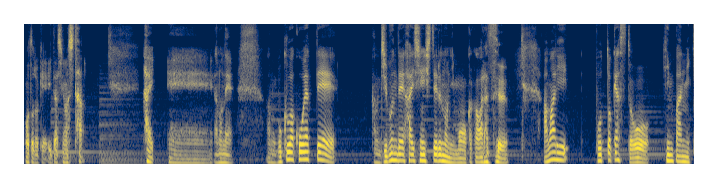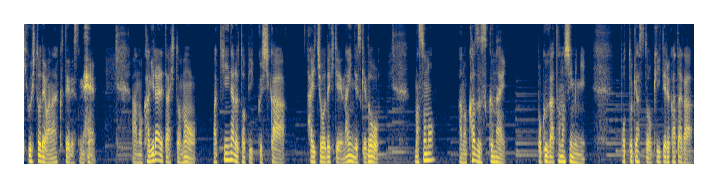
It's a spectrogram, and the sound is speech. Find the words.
お届けいたしました。はい。えー、あのね、あの僕はこうやって、あの自分で配信してるのにもかかわらず、あまり、ポッドキャストを頻繁に聞く人ではなくてですね、あの、限られた人の、まあ、気になるトピックしか拝聴できてないんですけど、まあ、その、あの、数少ない僕が楽しみに、ポッドキャストを聞いてる方が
